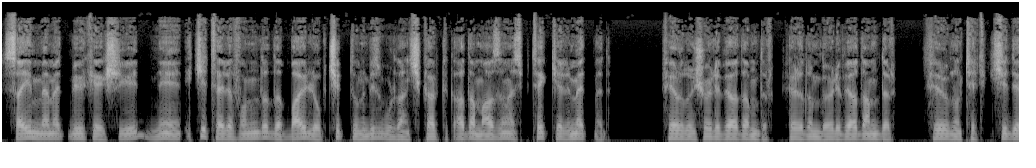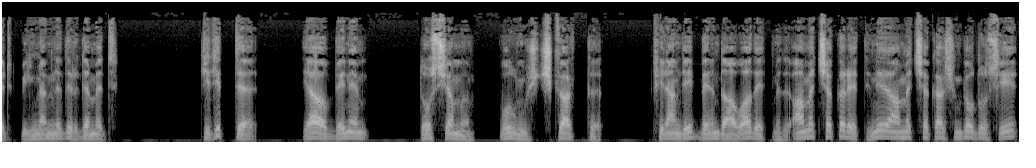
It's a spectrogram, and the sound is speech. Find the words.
Sayın Mehmet Büyükekşi'nin iki telefonunda da baylok çıktığını biz buradan çıkarttık. Adam ağzına açıp tek kelime etmedi. Feridun şöyle bir adamdır. Feridun böyle bir adamdır. Feridun tetikçidir bilmem nedir demedi. Gidip de ya benim dosyamı bulmuş çıkarttı filan deyip beni dava da etmedi. Ahmet Çakar etti. Niye Ahmet Çakar? Çünkü o dosyayı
